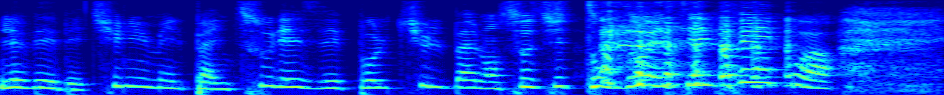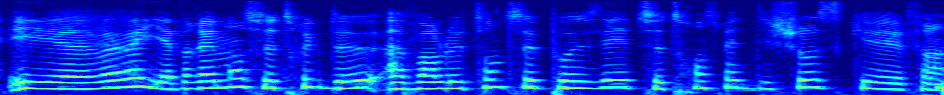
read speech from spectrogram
le bébé, tu lui mets le pagne sous les épaules, tu le balances au-dessus de ton dos et c'est fait, quoi. Et euh, ouais, ouais, il y a vraiment ce truc de avoir le temps de se poser, de se transmettre des choses que, enfin,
